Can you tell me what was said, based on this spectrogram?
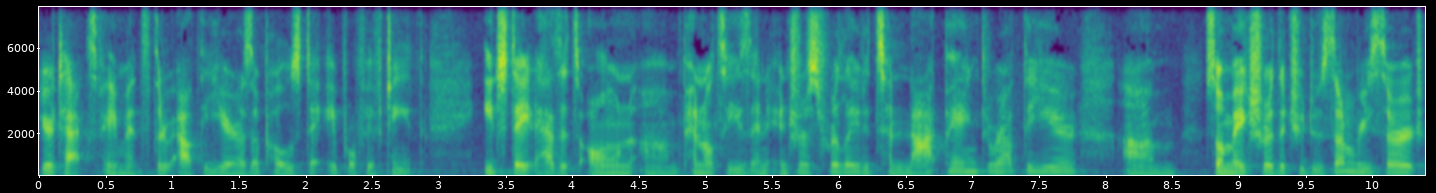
your tax payments throughout the year as opposed to April 15th. Each state has its own um, penalties and interest related to not paying throughout the year. Um, so make sure that you do some research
